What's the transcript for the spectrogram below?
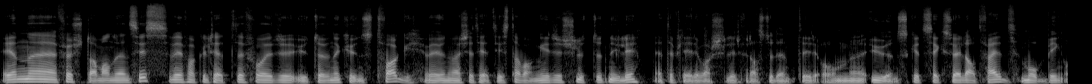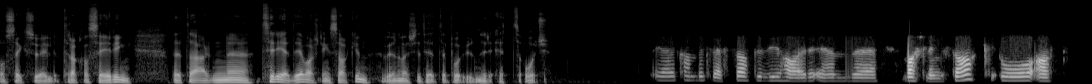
En eh, førsteamanuensis ved Fakultetet for utøvende kunstfag ved Universitetet i Stavanger sluttet nylig, etter flere varsler fra studenter om eh, uønsket seksuell atferd, mobbing og seksuell trakassering. Dette er den eh, tredje varslingssaken ved universitetet på under ett år. Jeg kan bekrefte at vi har en varslingssak, og at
